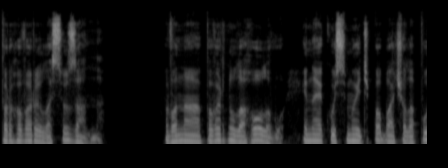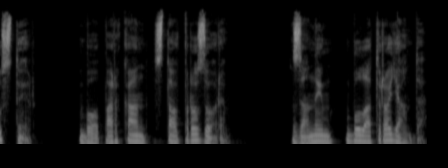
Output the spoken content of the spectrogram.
проговорила Сюзанна. Вона повернула голову і на якусь мить побачила пустир, бо паркан став прозорим. За ним була троянда.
